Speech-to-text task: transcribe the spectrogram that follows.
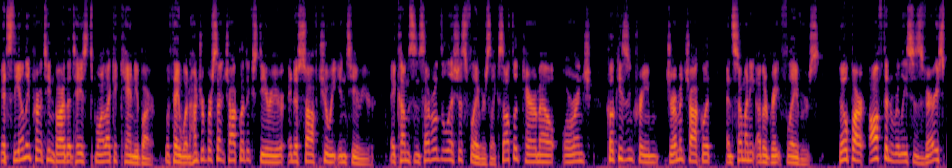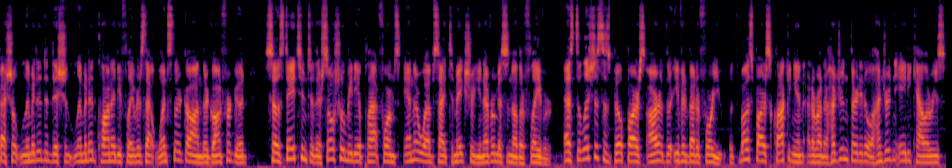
It's the only protein bar that tastes more like a candy bar, with a 100% chocolate exterior and a soft, chewy interior. It comes in several delicious flavors like salted caramel, orange, cookies and cream, German chocolate, and so many other great flavors. Built Bar often releases very special, limited edition, limited quantity flavors that once they're gone, they're gone for good, so stay tuned to their social media platforms and their website to make sure you never miss another flavor. As delicious as Built Bars are, they're even better for you, with most bars clocking in at around 130 to 180 calories,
